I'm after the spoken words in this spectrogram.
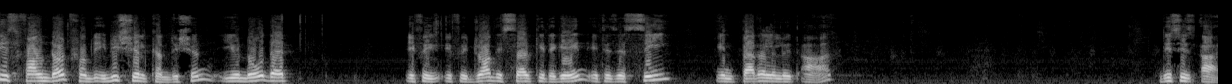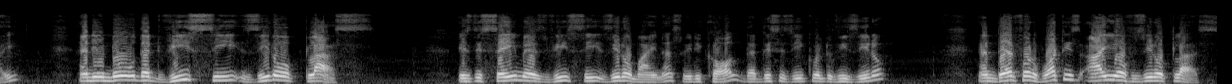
is found out from the initial condition. You know that if we if we draw this circuit again it is a C in parallel with R. This is I. And you know that Vc 0 plus is the same as Vc 0 minus. We recall that this is equal to V 0 and therefore what is I of 0 plus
